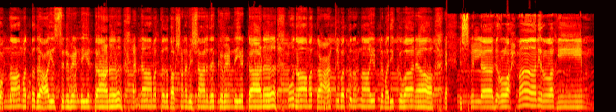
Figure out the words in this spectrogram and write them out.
ഒന്നാമത്തത് ആയുസ്സിന് വേണ്ടിയിട്ടാണ്. രണ്ടാമത്തത് ഭക്ഷണ വിശാലതയ്ക്ക് വേണ്ടിയിട്ടാണ്. മൂന്നാമത്തെ ആക്കിപത്ത് നന്നായിട്ട് മരിക്കുവാനാ. ബിസ്മില്ലാഹിർ റഹ്മാനിർ റഹീം.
